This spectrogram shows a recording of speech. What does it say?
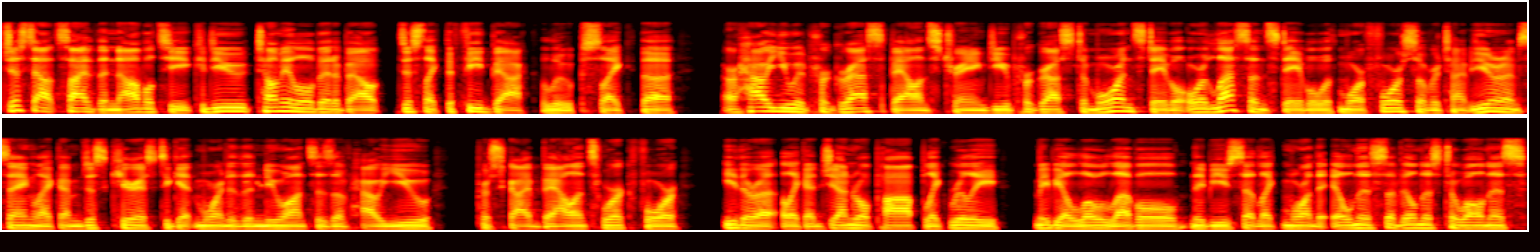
just outside of the novelty, could you tell me a little bit about just like the feedback loops, like the or how you would progress balance training. Do you progress to more unstable or less unstable with more force over time? You know what I'm saying? Like, I'm just curious to get more into the nuances of how you prescribe balance work for either a, like a general pop, like really maybe a low level. Maybe you said like more on the illness of illness to wellness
